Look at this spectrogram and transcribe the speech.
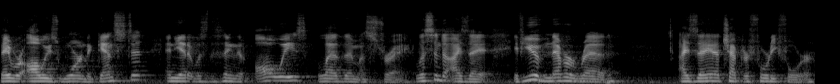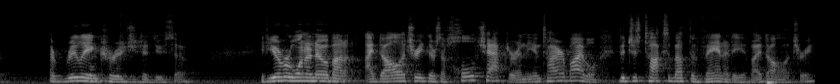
They were always warned against it, and yet it was the thing that always led them astray. Listen to Isaiah. If you have never read Isaiah chapter 44, I really encourage you to do so. If you ever want to know about idolatry, there's a whole chapter in the entire Bible that just talks about the vanity of idolatry.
